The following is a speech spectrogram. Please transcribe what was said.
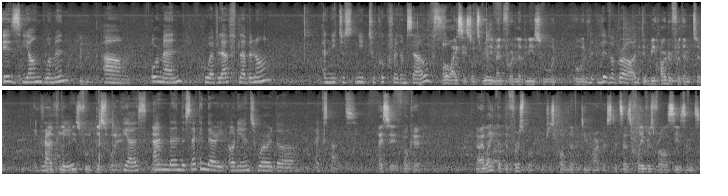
is young women Mm-hmm. um, or men who have left Lebanon and need to need to cook for themselves, Oh, I see. So it's really meant for Lebanese who would who would live abroad. it would be harder for them to have Lebanese food this way. Yes, Yeah. and then the secondary audience were the expats. I see. Okay. Now I like that the first book, which is called Levantine Harvest, it says flavors for all seasons.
